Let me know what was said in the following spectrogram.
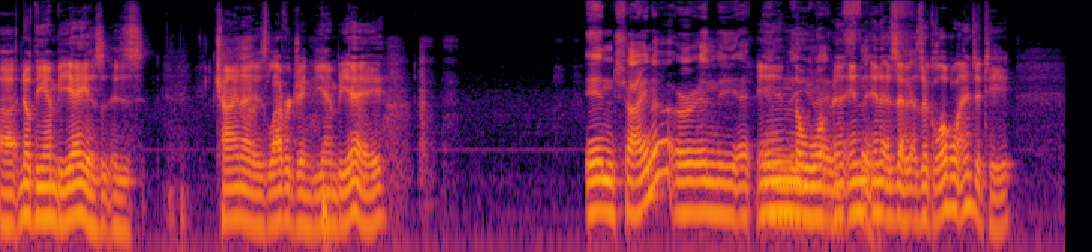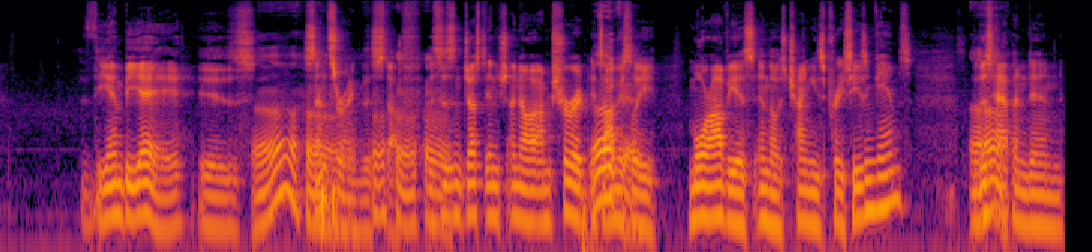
Uh, no, the NBA is is China is leveraging the NBA In China or in the in, in, the, United in, in States? as a, as a global entity. The NBA is Oh. censoring this stuff. This isn't just in. I know. I'm sure it, it's Okay. obviously more obvious in those Chinese preseason games. But this Uh-huh. happened in,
